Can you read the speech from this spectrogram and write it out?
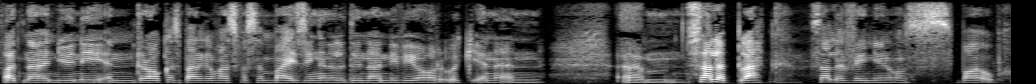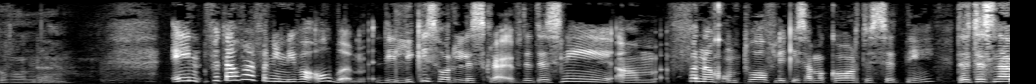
wat nou in Junie in Drakensberge was was amazing en hulle doen nou nuwe jaar ook een in um selfe plek selfe venue ons baie opgewonde. Ja. En vertel my van die nuwe album, die liedjies wat hulle skryf. Dit is nie um vinnig om 12 liedjies aan mekaar te sit nie. Dit is nou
